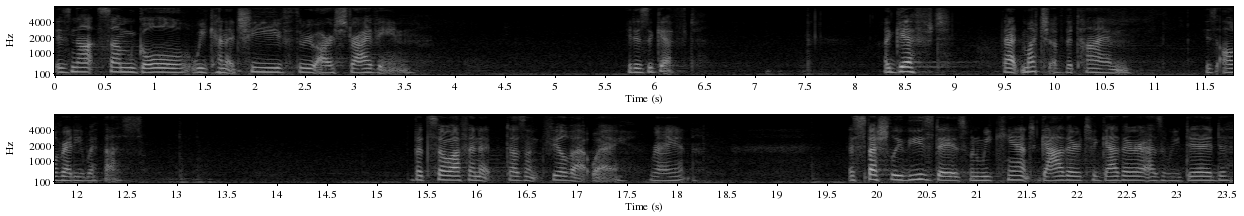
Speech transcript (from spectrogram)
is not some goal we can achieve through our striving. It is a gift. A gift that much of the time is already with us. But so often it doesn't feel that way, right? Especially these days when we can't gather together as we did,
